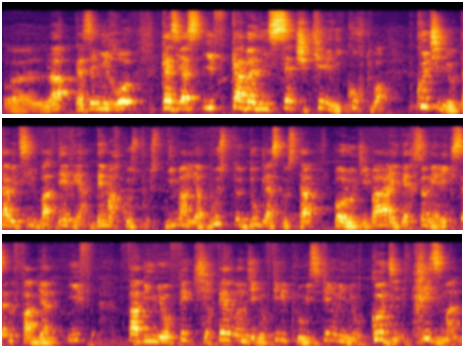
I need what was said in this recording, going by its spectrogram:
voilà, Casemiro, Casillas If, Cavani, Setch, Keleni, Courtois, Coutinho, David Silva, Deria, Demarcos Boost, Di Maria Boost, Douglas Costa, Paulo Dybala, Ederson Eriksen, Fabian If, Fabinho, Fekir, Fernandinho, Philippe Luis, Firmino, Godin, Griezmann,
